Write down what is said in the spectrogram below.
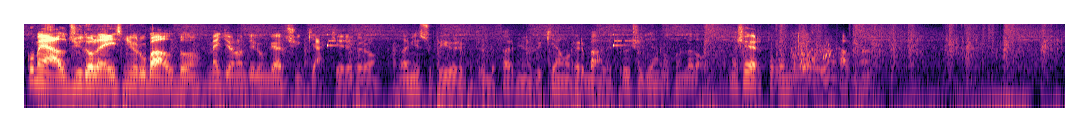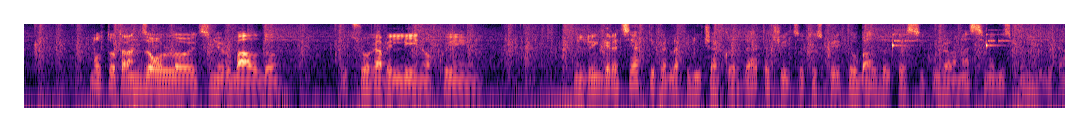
Come algido lei, signor Ubaldo? Meglio non dilungarci in chiacchiere, però. La mia superiore potrebbe farmi un richiamo verbale. Procediamo con la lotta. Ma certo, quando vuole, con calma. Eh? Molto tranzollo il signor Ubaldo. Il suo capellino qui nel ringraziarti per la fiducia accordataci, il sottoscritto Ubaldo ti assicura la massima disponibilità.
